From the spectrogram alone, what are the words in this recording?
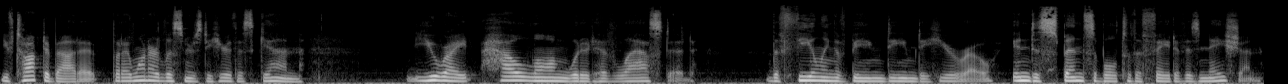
you've talked about it, but I want our listeners to hear this again. You write, "How long would it have lasted?" The feeling of being deemed a hero, indispensable to the fate of his nation.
